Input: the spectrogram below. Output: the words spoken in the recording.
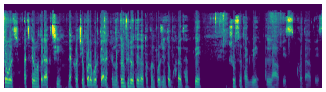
তো বস আজকের মতো রাখছি। দেখা হচ্ছে পরবর্তী আরেকটা নতুন ভিডিওতে। ততক্ষণ পর্যন্ত ভালো থাকবে, সুস্থ থাকবে। আল্লাহ হাফিজ। খোদা হাফিজ।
